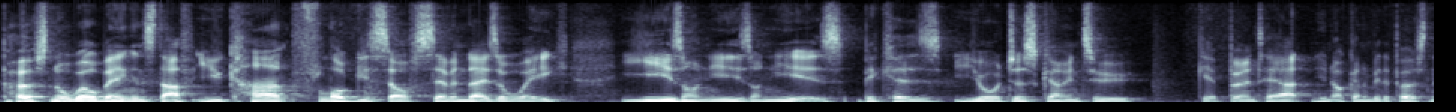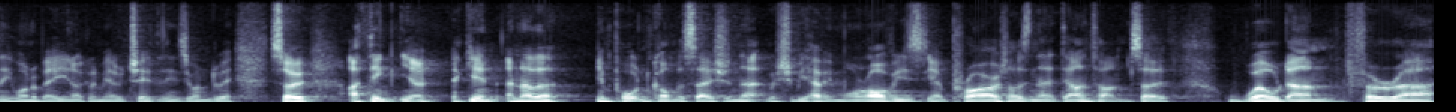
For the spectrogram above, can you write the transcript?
personal well being and stuff. You can't flog yourself seven days a week, years on years on years, because you're just going to get burnt out. You're not going to be the person that you want to be. You're not going to be able to achieve the things you want to do. So I think you know again another important conversation that we should be having more of is you know prioritizing that downtime. So well done for uh,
